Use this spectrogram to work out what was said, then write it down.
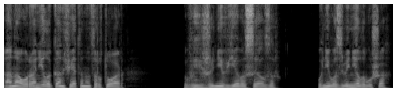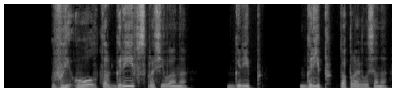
Она уронила конфеты на тротуар. — Вы же не в Ева Селзер? У него звенело в ушах. «Вы Уолтер Гриф?» — спросила она. «Грипп». «Грипп», — поправилась она.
